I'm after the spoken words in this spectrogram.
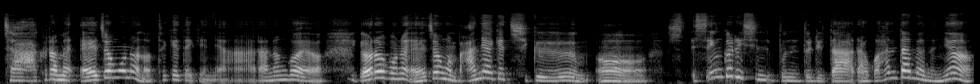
자 그러면 애정운은 어떻게 되겠냐라는 거예요. 여러분은 애정은 만약에 지금 어, 싱글이신 분들이다라고 한다면은요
